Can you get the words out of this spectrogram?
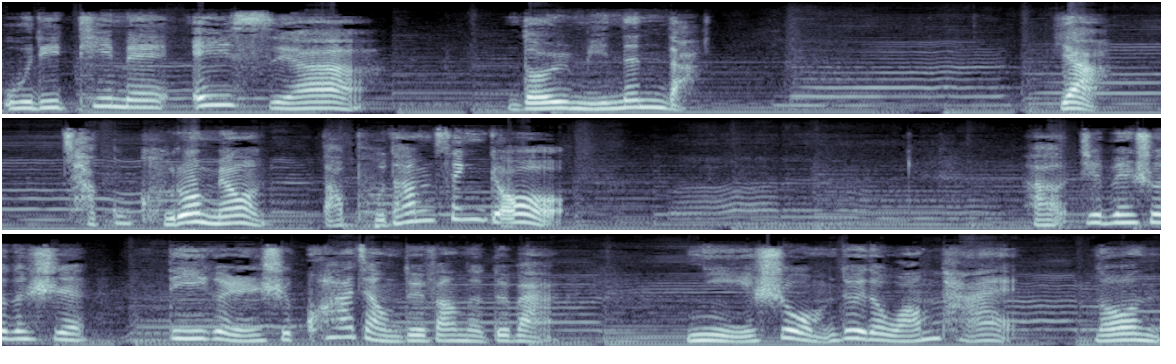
우리팀의 Ace呀，널믿는 다。 야, 자꾸 그러면 나 부담 생겨. 好，这边说的是第一个人是夸奖对方的，对吧？你是我们队的王牌，Non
